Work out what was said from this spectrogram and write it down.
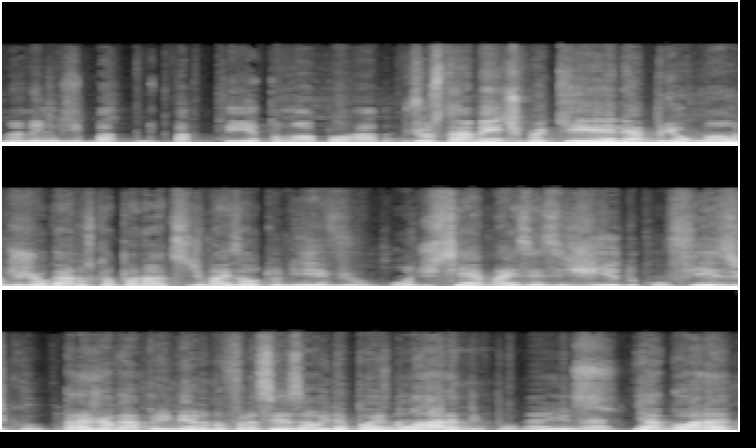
Não é nem de, ba- de bater, tomar uma porrada. Justamente porque ele abriu mão de jogar nos campeonatos de mais alto nível, onde se é mais exigido com físico, pra jogar primeiro no francesão e depois no árabe, pô. É isso. É. E agora,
